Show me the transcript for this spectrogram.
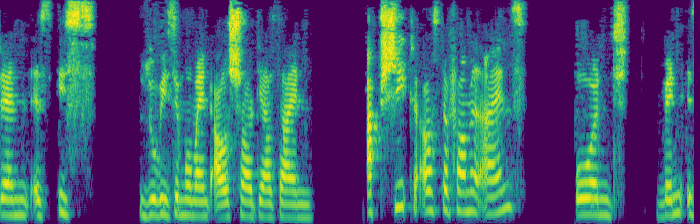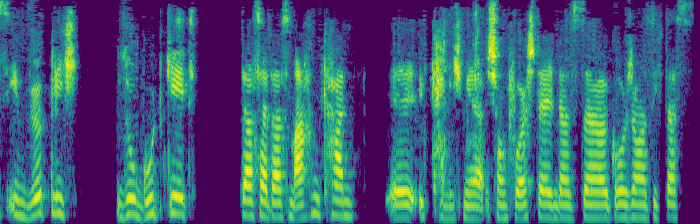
denn es ist, so wie es im Moment ausschaut, ja sein Abschied aus der Formel 1. Und wenn es ihm wirklich so gut geht, dass er das machen kann, äh, kann ich mir schon vorstellen, dass äh, Grosjean sich das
